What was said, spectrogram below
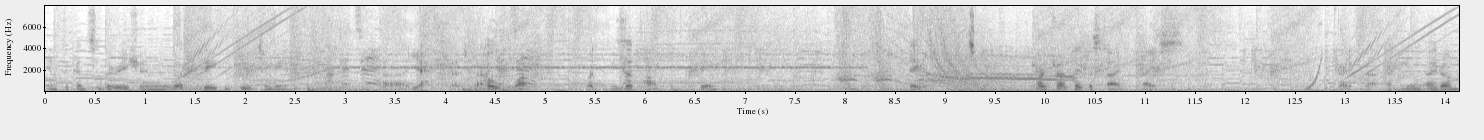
into consideration what they could do to me. Uh, yeah, that's bad. Oh, wow. What? He's at top? Okay. Charge shot hit this time. Nice. Alright, got a healing item.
